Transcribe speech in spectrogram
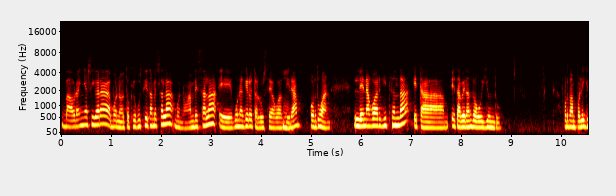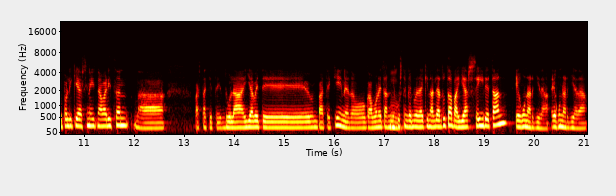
Ba, orain hasi gara, bueno, toki guztietan bezala, bueno, han bezala, eh, egunak gero eta luzeagoak Mm. dira. Orduan, lehenago argitzen da eta eta beranduago ilundu. Orduan, poliki-poliki hasi naiz nabaritzen, ba, ba, ez dakit, duela hilabete batekin, edo gabonetan Mm. ikusten genuenekin alde hartuta, baia seiretan egun argi da, egun argia da.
